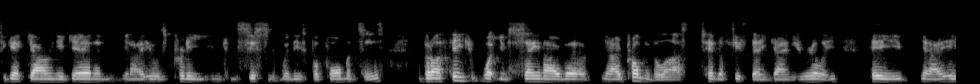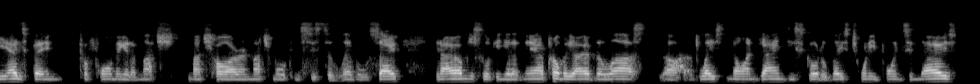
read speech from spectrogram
to get going again. And, you know, he was pretty inconsistent with his performances. But I think what you've seen over, you know, probably the last 10 to 15 games, really, he, you know, he has been performing at a much, much higher and much more consistent level. So, you know, I'm just looking at it now, probably over the last uh, at least nine games, he scored at least 20 points in those.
